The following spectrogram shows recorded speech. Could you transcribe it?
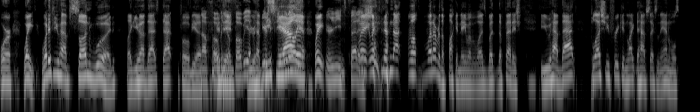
or wait, what if you have sun wood? Like you have that that phobia. Not phobia, phobia? You have You're bestialia. Wait, You're mean fetish. wait, wait. No, not well. Whatever the fucking name of it was, but the fetish. You have that. Plus, you freaking like to have sex with animals.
